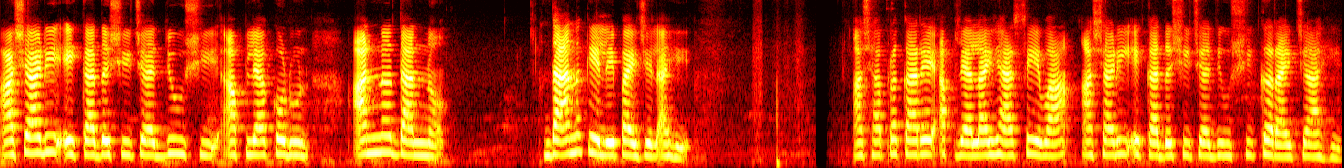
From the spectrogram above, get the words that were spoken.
आषाढी एकादशीच्या दिवशी आपल्याकडून अन्नदान दान केले पाहिजे आहे. अशा प्रकारे आपल्याला ह्या सेवा आषाढी एकादशीच्या दिवशी करायच्या आहेत.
